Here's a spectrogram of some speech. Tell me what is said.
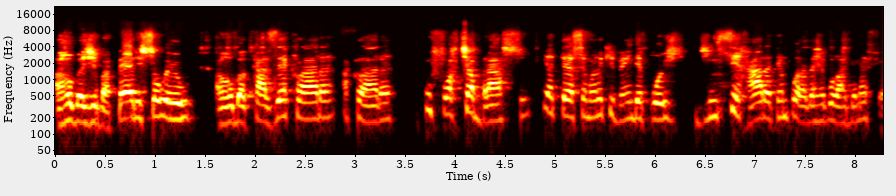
arroba Gibaperi, sou eu, arroba Clara, a Clara. Um forte abraço e até a semana que vem, depois de encerrar a temporada regular da NFL.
